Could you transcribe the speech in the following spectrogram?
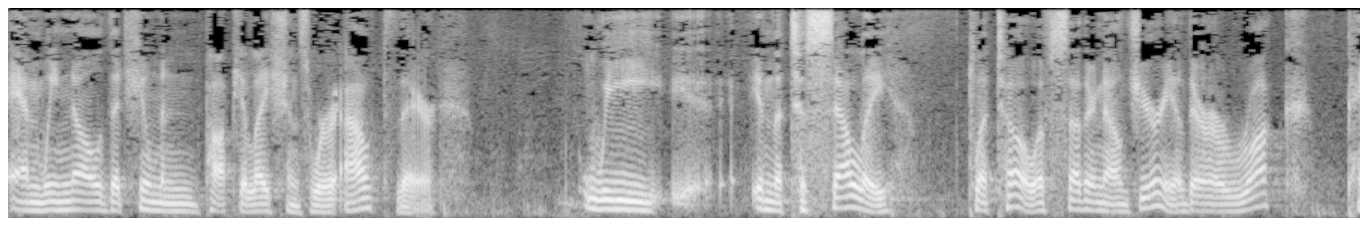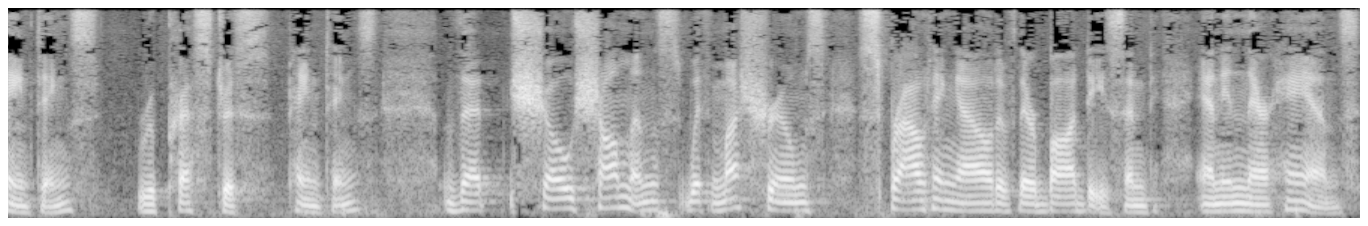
and we know that human populations were out there. We, in the Tassili plateau of southern Algeria, there are rock paintings, rupestris paintings, that show shamans with mushrooms sprouting out of their bodies and, and in their hands.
